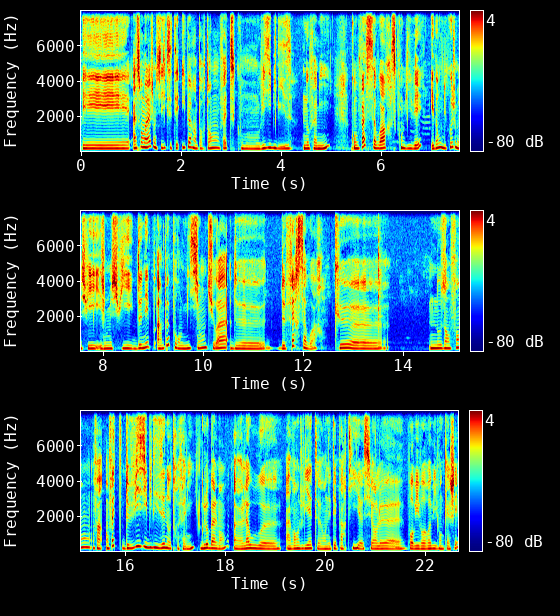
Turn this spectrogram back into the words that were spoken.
Et à ce moment-là, je me suis dit que c'était hyper important, en fait, qu'on visibilise nos familles, qu'on fasse savoir ce qu'on vivait. Et donc, du coup, je me suis, je me suis donné un peu pour mission, tu vois, de, de faire savoir que. Euh, nos enfants, enfin, en fait, de visibiliser notre famille globalement. Euh, là où euh, avant Juliette, on était parti sur le euh, pour vivre heureux, vivons cachés,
